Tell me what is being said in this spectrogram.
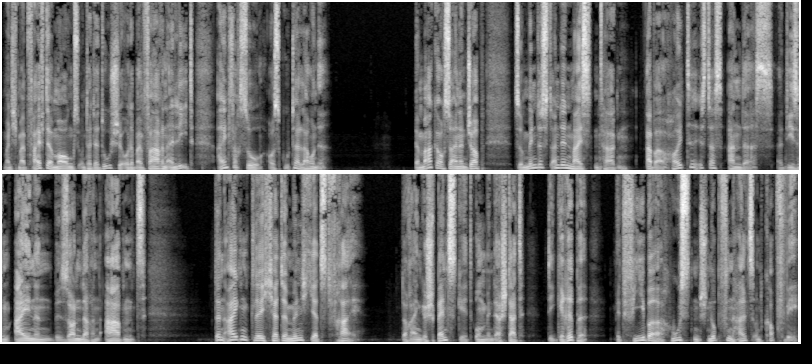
Manchmal pfeift er morgens unter der Dusche oder beim Fahren ein Lied, einfach so, aus guter Laune. Er mag auch seinen Job, zumindest an den meisten Tagen. Aber heute ist das anders, an diesem einen besonderen Abend. Denn eigentlich hätte Münch jetzt frei. Doch ein Gespenst geht um in der Stadt, die Grippe, mit Fieber, Husten, Schnupfen, Hals und Kopfweh.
